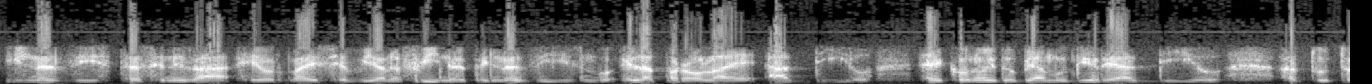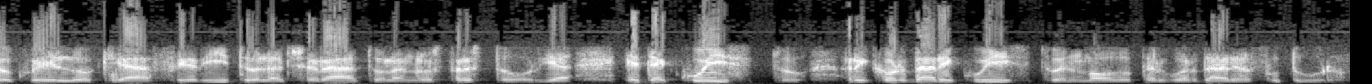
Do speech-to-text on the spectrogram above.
il nazista se ne va e ormai si avvia la fine per il nazismo e la parola parola è addio. Ecco, noi dobbiamo dire addio a tutto quello che ha ferito e lacerato la nostra storia ed è questo, ricordare questo è il modo per guardare al futuro.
